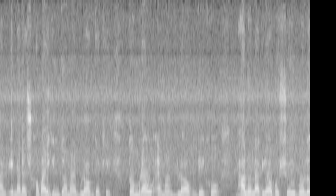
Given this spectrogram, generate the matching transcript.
আর এনারা সবাই কিন্তু আমার ব্লগ দেখে। তোমরাও আমার ব্লগ দেখো। ভালো লাগলে অবশ্যই বলো।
